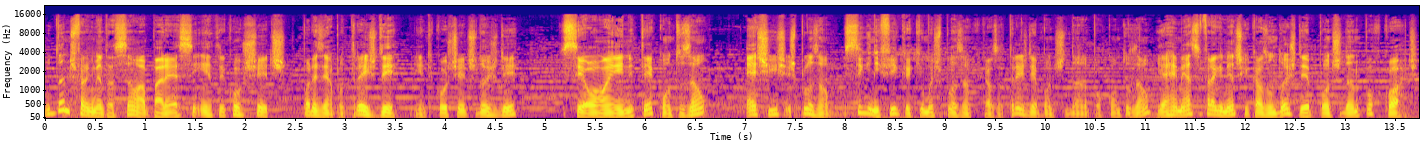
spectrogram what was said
O dano de fragmentação aparece entre colchetes, por exemplo, 3D entre colchetes 2D, CONT, contusão, EX explosão. Isso significa que uma explosão que causa 3D pontos de dano por contusão e arremessa fragmentos que causam 2D pontos de dano por corte.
